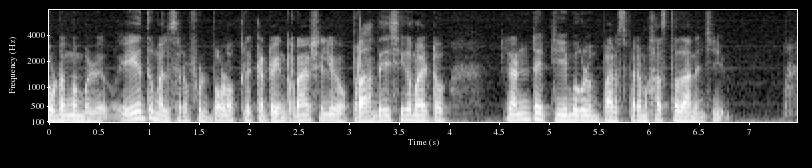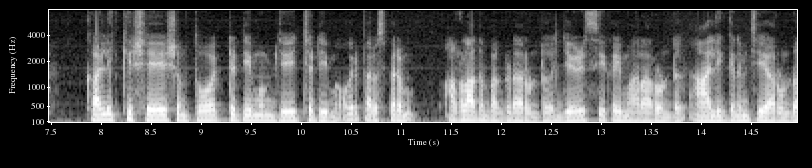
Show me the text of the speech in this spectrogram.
തുടങ്ങുമ്പോൾ ഏത് മത്സരം? ഫുട്ബോളോ ക്രിക്കറ്റോ ഇന്റർനാഷണലിയോ പ്രാദേശികമായിട്ടോ? രണ്ട് ടീമുകളും പരസ്പരം ഹസ്തദാനം ചെയ്യും. കളിക്ക് ശേഷം തോറ്റ ടീമും ജയിച്ച ടീമും അവർ പരസ്പരം ആഹ്ലാദം പങ്കിടാറുണ്ട് ജേഴ്സി കൈമാറാറുണ്ട് ആലിംഗനം ചെയ്യാറുണ്ട്.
